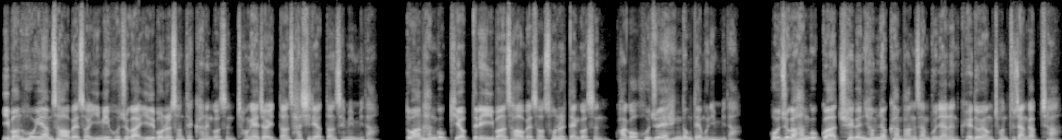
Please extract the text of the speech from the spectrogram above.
이번 호위함 사업에서 이미 호주가 일본을 선택하는 것은 정해져 있던 사실이었던 셈입니다. 또한 한국 기업들이 이번 사업에서 손을 뗀 것은 과거 호주의 행동 때문입니다. 호주가 한국과 최근 협력한 방산 분야는 궤도형 전투장갑차,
